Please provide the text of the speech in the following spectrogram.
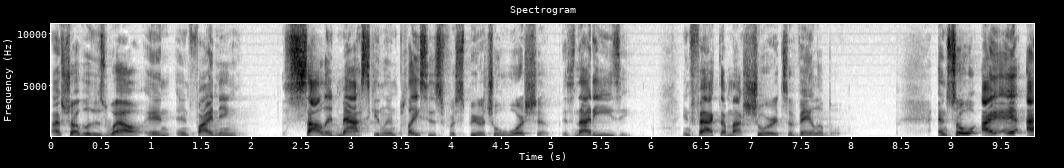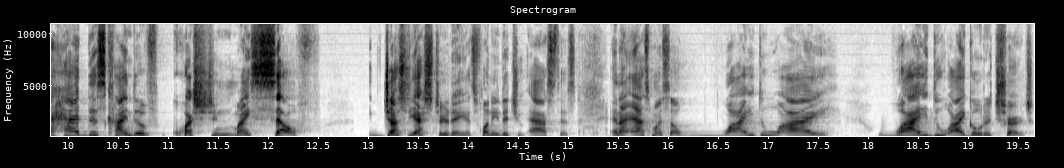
I've struggled as well in, in finding solid masculine places for spiritual worship. It's not easy. In fact, I'm not sure it's available. And so I, I had this kind of question myself just yesterday. It's funny that you asked this. And I asked myself, why do I why do I go to church?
